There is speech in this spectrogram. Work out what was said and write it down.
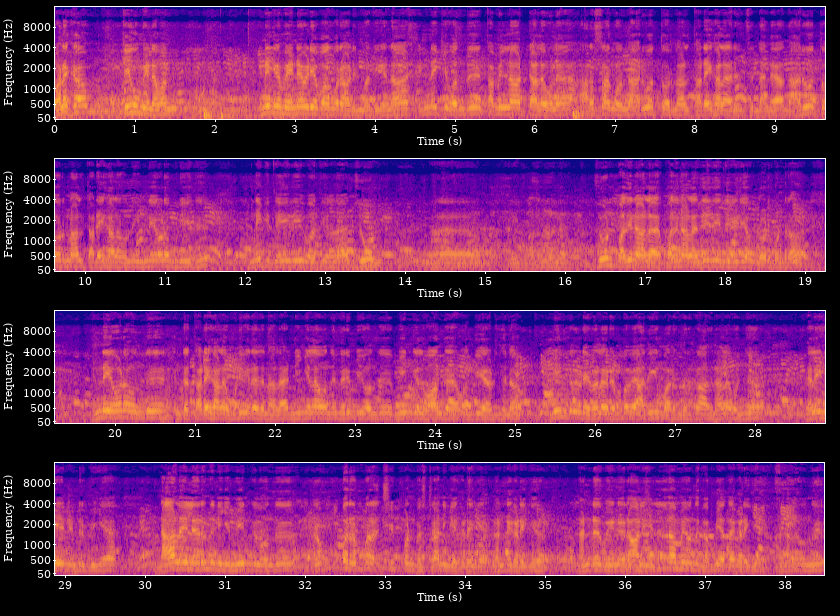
வணக்கம். தீவு மீனவன். இன்னைக்கு நம்ம என்ன வீடியோ பார்க்க அப்படின்னு பார்த்தீங்கன்னா இன்னைக்கு வந்து தமிழ்நாட்டு அளவில் அரசாங்கம் வந்து அறுபத்தோரு நாள் தடைகாலம் அறிவிச்சிருந்தாங்க. அந்த அறுபத்தோரு நாள் தடைகாலம் வந்து இன்னையோட முடியுது. இன்னைக்கு தேதி பார்த்தீங்கன்னா ஜூன் ஜூன் பதினாலு பதினாலாம் தேதி இந்த வீடியோ அப்லோட் பண்ணுறோம் இன்னையோட வந்து இந்த தடைகாலம் முடிகிறதுனால நீங்களாம் வந்து விரும்பி வந்து மீன்கள் வாங்க வந்தீங்க அப்படின்னா மீன்களுடைய விலை ரொம்பவே அதிகமாக இருந்திருக்கும். அதனால கொஞ்சம் விலையே நின்றுருப்பீங்க நாளையிலேருந்து நீங்கள் மீன்கள் வந்து ரொம்ப ரொம்ப சீப் அண்ட் பெஸ்ட்டாக நீங்கள் கிடைக்கும். நண்டு கிடைக்கும். நண்டு மீன் இறால் எல்லாமே வந்து கம்மியாக தான் கிடைக்கும். அதனால் வந்து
